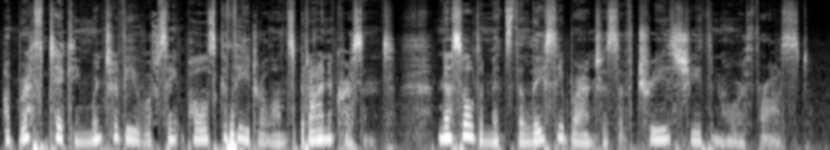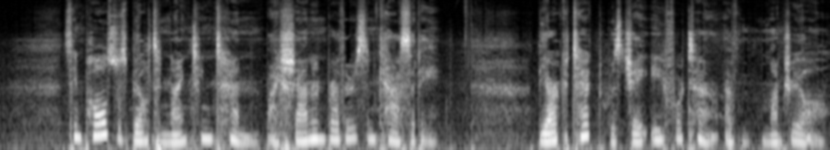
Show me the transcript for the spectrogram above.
A breathtaking winter view of St. Paul's Cathedral on Spadina Crescent, nestled amidst the lacy branches of trees sheathed in hoarfrost. St. Paul's was built in 1910 by Shannon Brothers and Cassidy. The architect was J. E. Fortin of Montreal.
